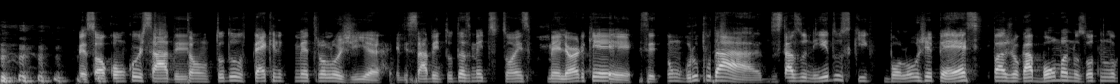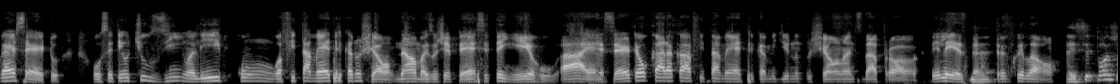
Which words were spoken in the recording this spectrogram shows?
Pessoal concursado, então tudo técnico em metrologia. Eles sabem todas as medições melhor do que você tem um grupo da, dos Estados Unidos que bolou o GPS para jogar bomba nos outros no lugar certo. Ou você tem o tiozinho ali com a fita métrica no chão. Não, mas o GPS tem erro. Ah, é certo é o cara com a fita métrica medindo no chão antes da prova. Beleza, é. tranquilão. Aí você pode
